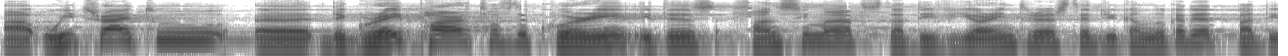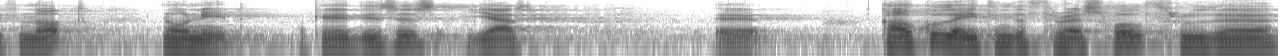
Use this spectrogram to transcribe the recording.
Uh, we try to, uh, the gray part of the query, it is fancy maths that if you are interested, you can look at it, but if not, no need. Okay, this is just uh, calculating the threshold through the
